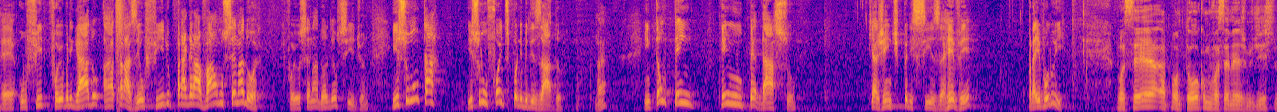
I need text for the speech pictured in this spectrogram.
é, o filho, foi obrigado a trazer o filho para gravar um senador, que foi o senador Delcídio. Né? Isso não está, isso não foi disponibilizado. Né? Então, tem, tem um pedaço que a gente precisa rever para evoluir. Você apontou, como você mesmo disse,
